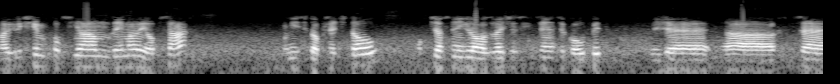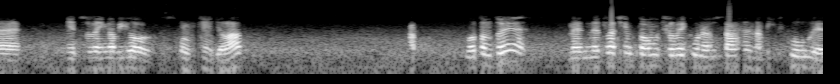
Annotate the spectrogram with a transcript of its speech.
Ale když jim posílám zajímavý obsah, oni si to přečtou, občas někdo ozve, že si chce něco koupit, že uh, chce něco zajímavého společně dělat. A o tom to je. Ne, netlačím tomu člověku neustále nabídku, je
